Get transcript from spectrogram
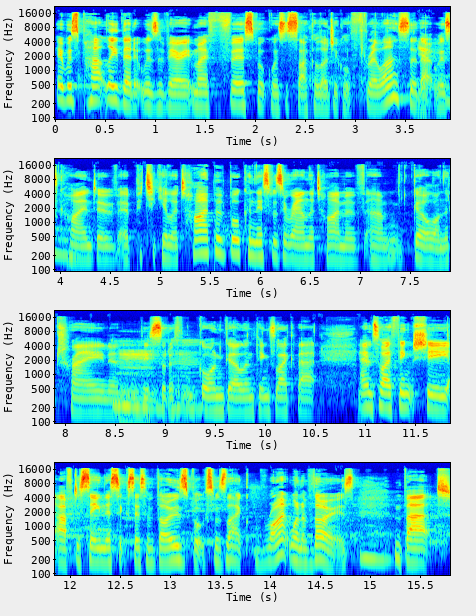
it was partly that it was a very my first book was a psychological thriller so that was kind of a particular type of book and this was around the time of um, girl on the train and this sort of gone girl and things like that. And so i think she after seeing the success of those books was like write one of those. But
